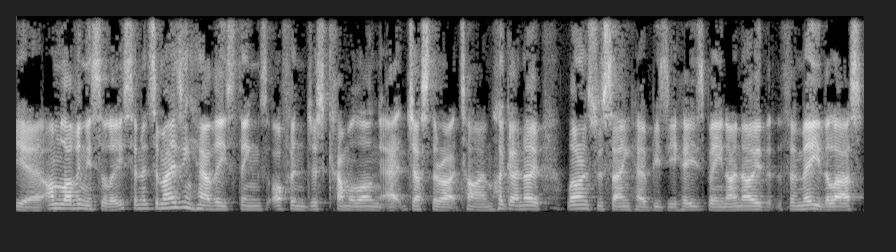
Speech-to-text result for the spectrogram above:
Yeah, I'm loving this, Elise, and it's amazing how these things often just come along at just the right time. Like I know Lawrence was saying how busy he's been. I know that for me, the last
